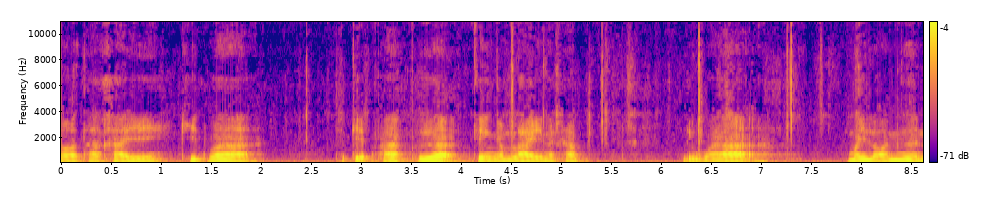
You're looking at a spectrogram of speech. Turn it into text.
ก็ถ้าใครคิดว่าจะเก็บพระเพื่อเก็งกำไรนะครับ หรือว่าไม่ร้อนเงิน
